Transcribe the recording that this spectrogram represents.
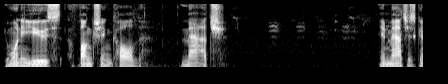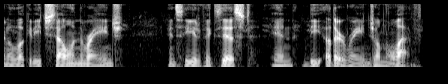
You want to use a function called match. And match is going to look at each cell in the range and see if it exists in the other range on the left.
